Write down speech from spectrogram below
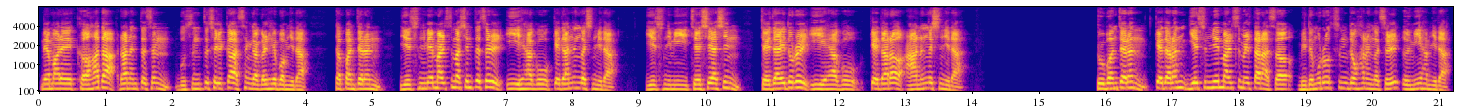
내 말에 거하다라는 뜻은 무슨 뜻일까 생각을 해봅니다. 첫 번째는 예수님의 말씀하신 뜻을 이해하고 깨닫는 것입니다. 예수님이 제시하신 제자의 도를 이해하고 깨달아 아는 것입니다. 두 번째는 깨달은 예수님의 말씀을 따라서 믿음으로 순종하는 것을 의미합니다.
